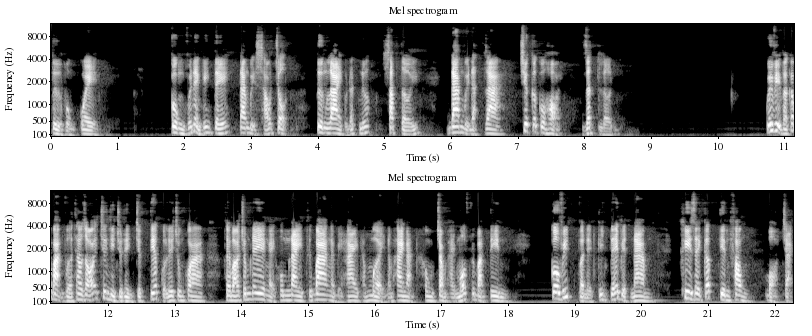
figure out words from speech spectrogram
từ vùng quê. Cùng với nền kinh tế đang bị xáo trộn, tương lai của đất nước sắp tới đang bị đặt ra trước các câu hỏi rất lớn. Quý vị và các bạn vừa theo dõi chương trình truyền hình trực tiếp của Lê Trung Khoa, Thời báo chấm ngày hôm nay thứ ba ngày 12 tháng 10 năm 2021 với bản tin Covid và nền kinh tế Việt Nam khi giai cấp tiên phong bỏ chạy.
